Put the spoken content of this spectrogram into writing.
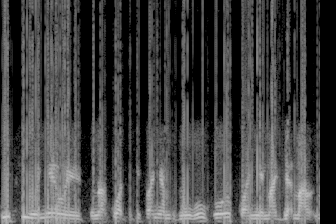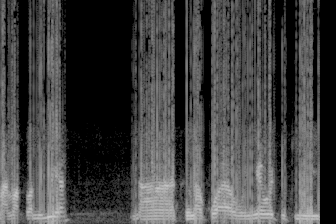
Sisi wenyewe tunakuwa tukifanya mzunguko kwenye mafamilia ma, ma, mafamilia na tunakuwa wenyewe tuki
